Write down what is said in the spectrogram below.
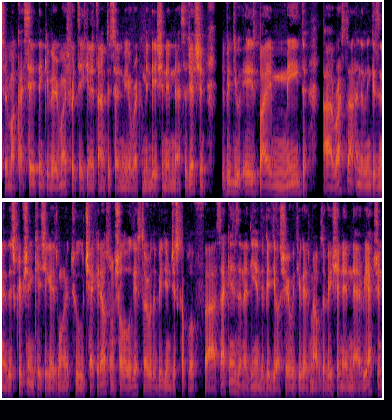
Terima kasih thank you very much for taking the time to send me a recommendation and uh, suggestion. The video is by Made uh, Rasta and the link is in the description in case you guys wanted to check it out. So inshallah we'll get started with the video in just a couple of uh, seconds. And at the end of the video I'll share with you guys my observation and reaction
